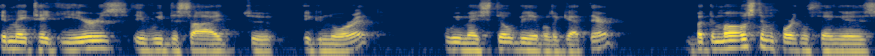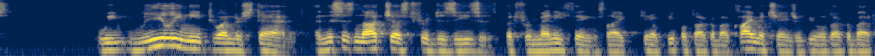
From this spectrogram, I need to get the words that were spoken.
It may take years if we decide to ignore it. We may still be able to get there. But the most important thing is we really need to understand and this is not just for diseases but for many things like you know people talk about climate change or people talk about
